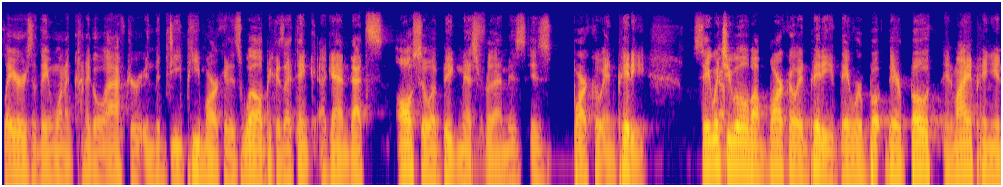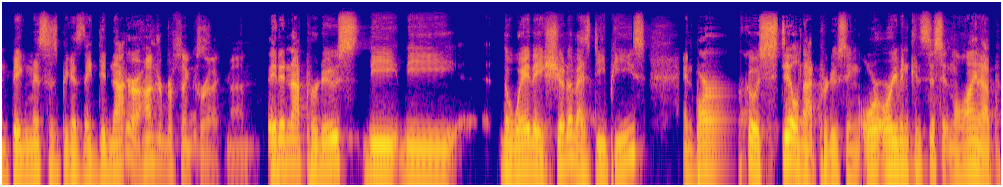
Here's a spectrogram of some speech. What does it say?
players that they want to kind of go after in the DP market as well, because I think again that's also a big miss for them is is Barco and Pity. Say what yep. you will about Barco and Pity, they were both they're both, in my opinion, big misses because they did not. You're 100 percent correct, man. They did not produce the the the way they should have as DPS, and Barco is still not producing or or even consistent in the lineup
